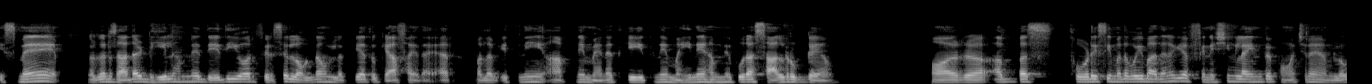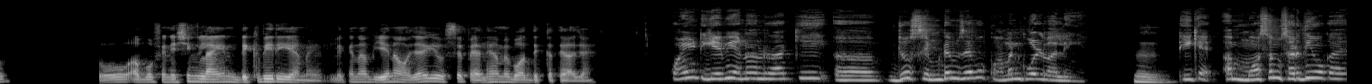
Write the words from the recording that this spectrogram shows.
इसमें अगर ज़्यादा ढील हमने दे दी और फिर से लॉकडाउन लग गया तो क्या फ़ायदा यार? मतलब इतनी आपने मेहनत की, इतने महीने हमने पूरा साल रुक गए हम। और अब बस थोड़ी सी मतलब वही बात है ना कि अब फिनिशिंग लाइन पे पहुँच रहे हैं हम लोग तो अब वो फिनिशिंग लाइन दिख भी रही है हमें, लेकिन अब ये ना हो जाए कि उससे पहले हमें बहुत दिक्कतें आ जाए। पॉइंट ये भी है ना अनुराग कि जो सिम्टम्स है वो कॉमन कोल्ड वाले ही। हैं हम्म। ठीक है अब मौसम सर्दियों का है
